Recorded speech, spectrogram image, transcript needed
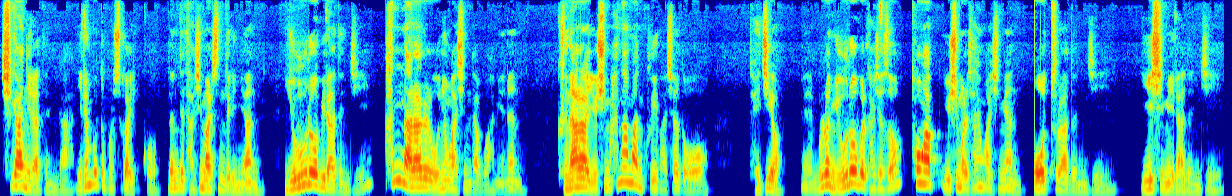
시간이라든가 이런 것도 볼 수가 있고 그런데 다시 말씀드리면 유럽이라든지 한 나라를 운영하신다고 하면은 그 나라 유심 하나만 구입하셔도 되지요. 예, 물론 유럽을 가셔서 통합 유심을 사용하시면 오투라든지 이심이라든지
